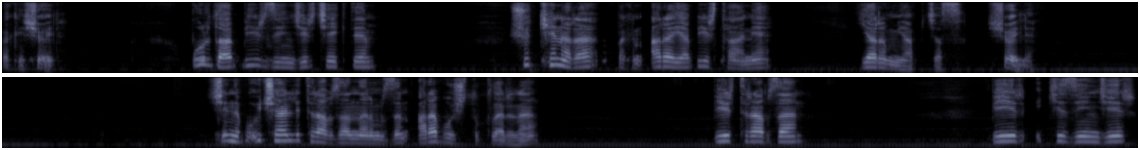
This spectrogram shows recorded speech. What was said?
Bakın şöyle. Burada bir zincir çektim. Şu kenara bakın araya bir tane yarım yapacağız. Şöyle. Şimdi bu üçerli trabzanlarımızın ara boşluklarına bir trabzan, bir iki zincir,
